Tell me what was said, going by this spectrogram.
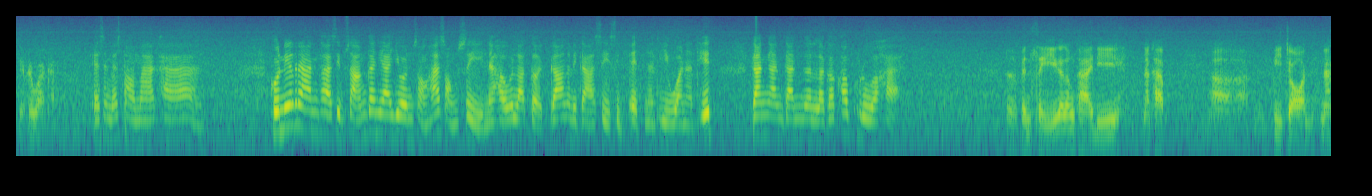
เดี๋ยวค่อยว่ากัน SMS ต่อมาค่ะ คุณนิรันดร์ค่ะ 13 กันยายน 2524 นะคะ เวลาเกิด9นาฬิกา41 นาทีวันอาทิตย์ การงานการเงินแล้วก็ครอบครัวค่ะ เป็นสีก็ต้องทายดีนะครับปีจรนะ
